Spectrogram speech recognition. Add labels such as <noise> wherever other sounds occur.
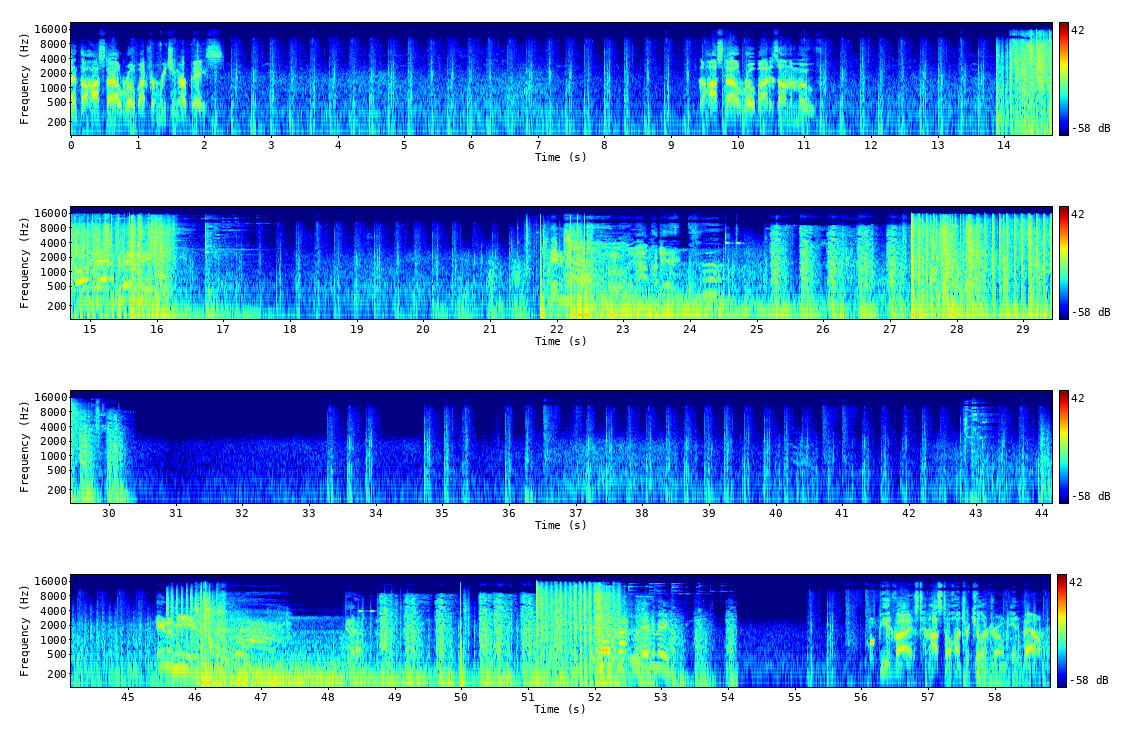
Prevent the hostile robot from reaching our base. The hostile robot is on the move. Contact with enemy! Enemy Enemy in! Contact with enemy! Be advised, hostile hunter-killer drone inbound.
